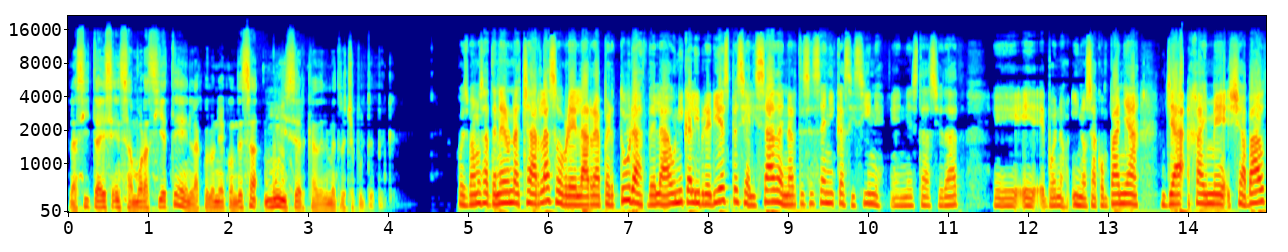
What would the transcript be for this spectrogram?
La cita es en Zamora 7, en la colonia Condesa, muy cerca del metro Chapultepec. Pues vamos a tener una charla sobre la reapertura de la única librería especializada en artes escénicas y cine en esta ciudad. Eh, eh, bueno, y nos acompaña ya Jaime Shabaud.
